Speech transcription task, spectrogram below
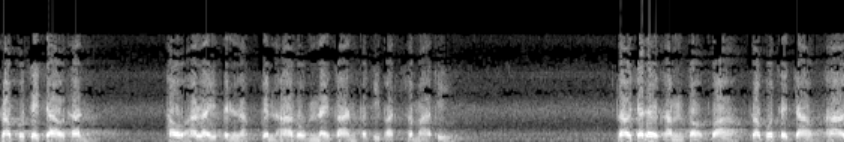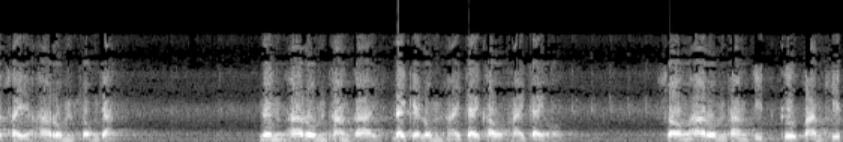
พระพุทธเจ้าท่านเอาอะไรเป็นหลักเป็นอารมณ์ในการปฏิบัติสมาธิ เราจะได้คำตอบว่าพระพุทธเจ้าอาศัยอารมณ์สองอย่างหนึ่งอารมณ์ทางกายได้แก่ลมหายใจเข้าหายใจออก สองอารมณ์ทางจิตคือความคิด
